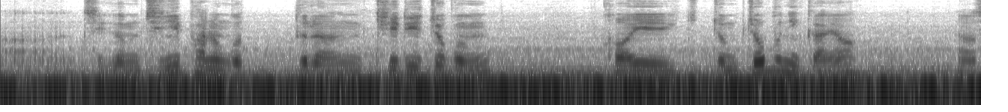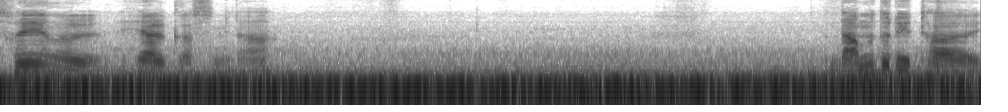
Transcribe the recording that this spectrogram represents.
어, 지금 진입하는 곳들은 길이 조금 거의 좀 좁으니까요. 어, 서행을 해야 할 것 같습니다. 나무들이 다이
